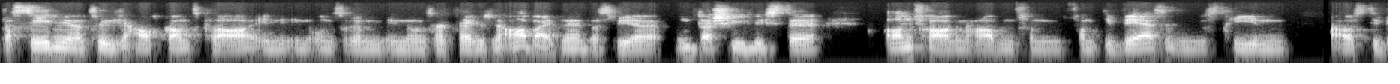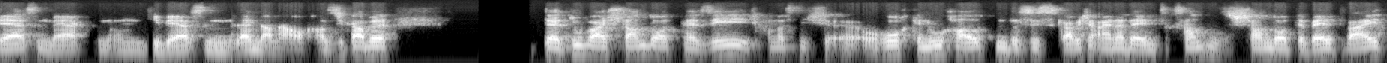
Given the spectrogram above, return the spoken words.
das sehen wir natürlich auch ganz klar in, in, unserem, in unserer täglichen Arbeit, ne? dass wir unterschiedlichste Anfragen haben von, von diversen Industrien aus diversen Märkten und diversen Ländern auch. Also ich glaube, der Dubai-Standort per se, ich kann das nicht äh, hoch genug halten, das ist, glaube ich, einer der interessantesten Standorte weltweit,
